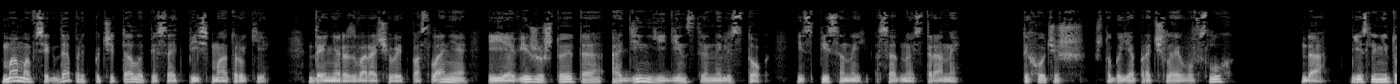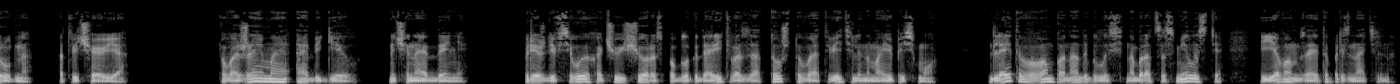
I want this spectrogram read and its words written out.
Мама всегда предпочитала писать письма от руки. Дэнни разворачивает послание, и я вижу, что это один единственный листок, исписанный с одной стороны. «Ты хочешь, чтобы я прочла его вслух?» «Да, если не трудно», — отвечаю я. «Уважаемая Абигейл», — начинает Дэнни, «прежде всего я хочу еще раз поблагодарить вас за то, что вы ответили на мое письмо. Для этого вам понадобилось набраться смелости, и я вам за это признательна.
